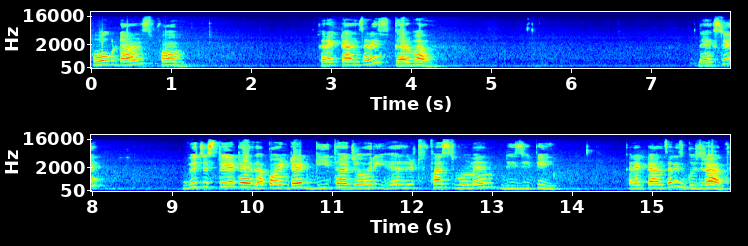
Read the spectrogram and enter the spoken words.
folk dance form correct answer is Garba. Next है। Which state has appointed Geeta Johri as its first women DGP correct answer is Gujarat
